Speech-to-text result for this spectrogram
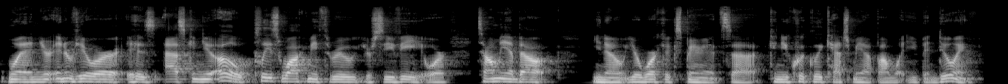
when your interviewer is asking you, "Oh, please walk me through your CV," or "Tell me about you know your work experience. Uh, can you quickly catch me up on what you've been doing?"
